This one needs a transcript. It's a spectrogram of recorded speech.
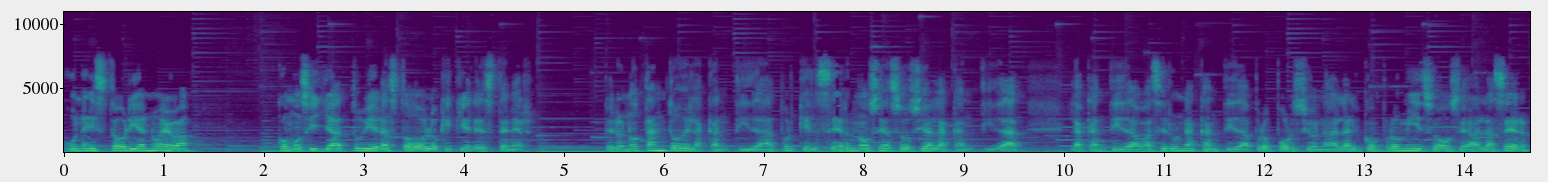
una historia nueva, como si ya tuvieras todo lo que quieres tener. Pero no tanto de la cantidad, porque el ser no se asocia a la cantidad. La cantidad va a ser una cantidad proporcional al compromiso, o sea, al hacer.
